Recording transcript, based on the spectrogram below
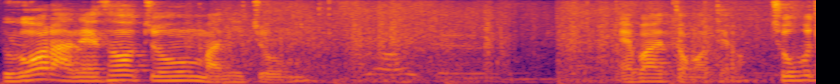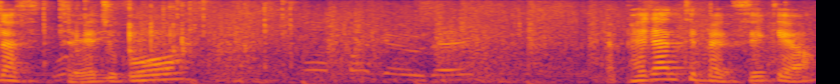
그걸 안 해서 좀 많이 좀 에바였던 것 같아요. 초보자 세트 해주고 자, 페잔트 백 쓸게요.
